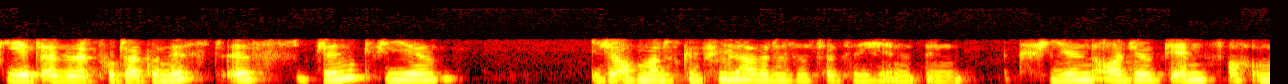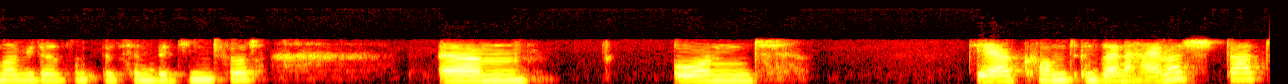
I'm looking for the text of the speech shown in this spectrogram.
geht, also der Protagonist ist blind, wie ich auch mal das Gefühl habe, dass es tatsächlich in, in vielen Audio-Games auch immer wieder so ein bisschen bedient wird. Ähm, und der kommt in seine Heimatstadt,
